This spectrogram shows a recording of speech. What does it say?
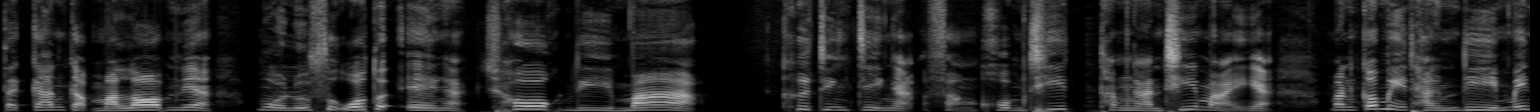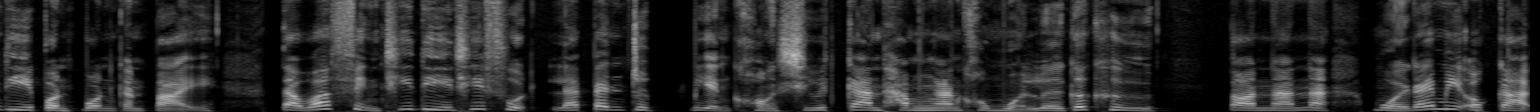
แต่การกลับมารอบเนี่ยหมวยรู้สึกว่าตัวเองอะโชคดีมาก คือจริงๆอะสังคมที่ทำงานที่ใหม่อะมันก็มีทั้งดีไม่ดีปนๆกันไป แต่ว่าสิ่งที่ดีที่สุดและเป็นจุดเปลี่ยนของชีวิตการทำงานของหมวยเลยก็คือ ตอนนั้นน่ะหมวยได้มีโอกาส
